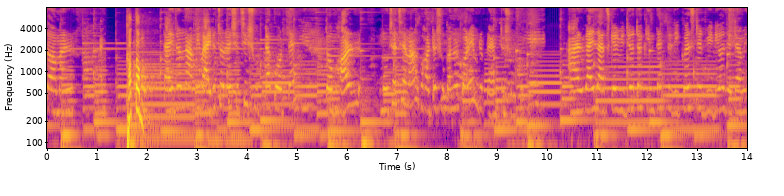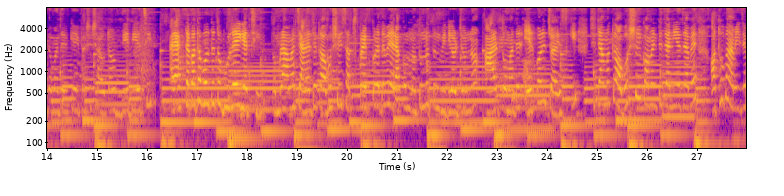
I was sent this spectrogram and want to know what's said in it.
তো আমার খতম। তাই জন্য আমি বাইরে চলে এসেছি শুটটা করতে। তো ঘর মুছেছে মা ঘরটা শুকানোর পরে আমরা প্ল্যানটা শুরু করি আর গাইজ আজকের ভিডিওটা কিন্তু একটা রিকোয়েস্টেড ভিডিও যেটা আমি তোমাদেরকে এই পাশে শাউট আউট দিয়ে দিয়েছি। আর একটা কথা বলতে তো ভুলেই গেছি, তোমরা আমার চ্যানেলটাকে অবশ্যই সাবস্ক্রাইব করে দেবে এরকম নতুন নতুন ভিডিওর জন্য। আর তোমাদের এরপরে চয়েস কি, সেটা আমাকে অবশ্যই কমেন্টে জানিয়ে যাবে, অথবা আমি যে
